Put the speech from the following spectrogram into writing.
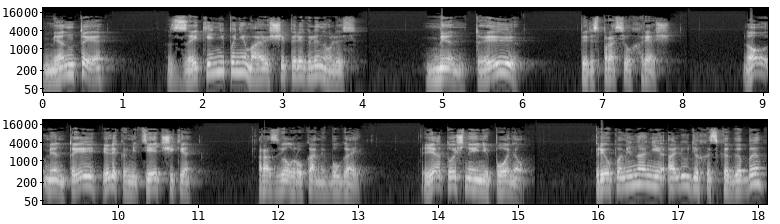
«Менты!» Зэки непонимающе переглянулись. «Менты?» – переспросил Хрящ. «Ну, менты или комитетчики», – развел руками Бугай. «Я точно и не понял». При упоминании о людях из КГБ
